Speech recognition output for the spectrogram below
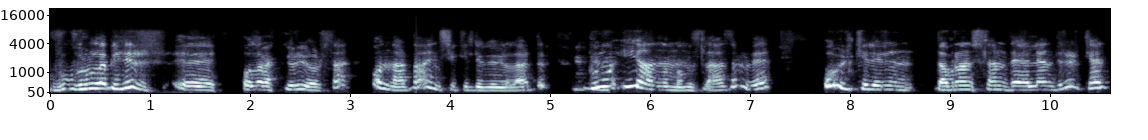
vurulabilir e, olarak görüyorsa onlar da aynı şekilde görüyorlardır. Bunu iyi anlamamız lazım ve o ülkelerin davranışlarını değerlendirirken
